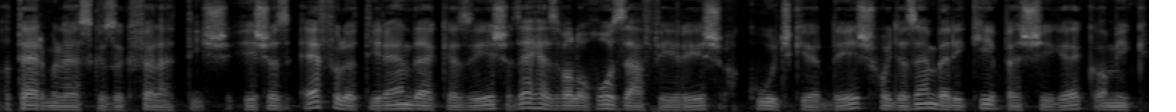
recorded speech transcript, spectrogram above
a termelőeszközök felett is. És az e fölötti rendelkezés, az ehhez való hozzáférés a kulcskérdés, hogy az emberi képességek, amik,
